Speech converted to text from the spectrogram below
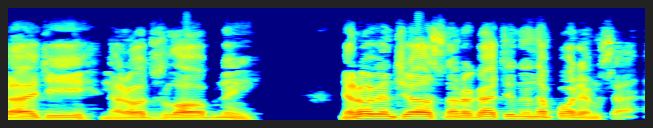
Тати, народ злобный, не ровен час на рогатины напоремся.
